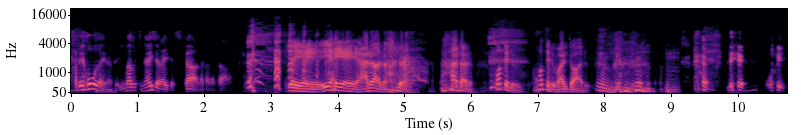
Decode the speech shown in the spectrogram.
食べ放題なんて今時ないじゃないですか、なかなか。いやいやいやいやいやいや、あるあるあるある。あるある。ホテル、ホテル割とある。うん。うん。で、降り、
